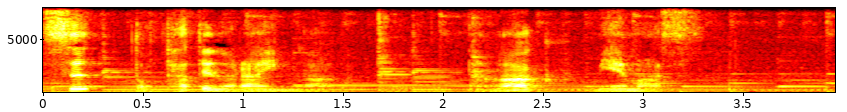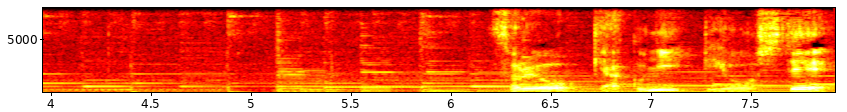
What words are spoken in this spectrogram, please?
スッと縦のラインが長く見えます。それを逆に利用して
